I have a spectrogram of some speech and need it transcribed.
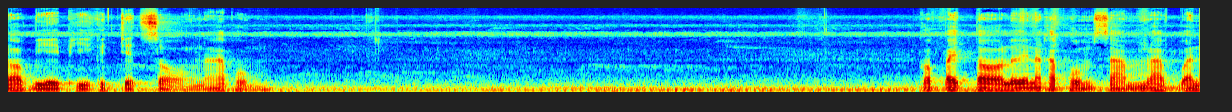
รอบ VIP คือ 72 นะครับผมก็ไปต่อเลยนะครับผมสำหรับวัน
